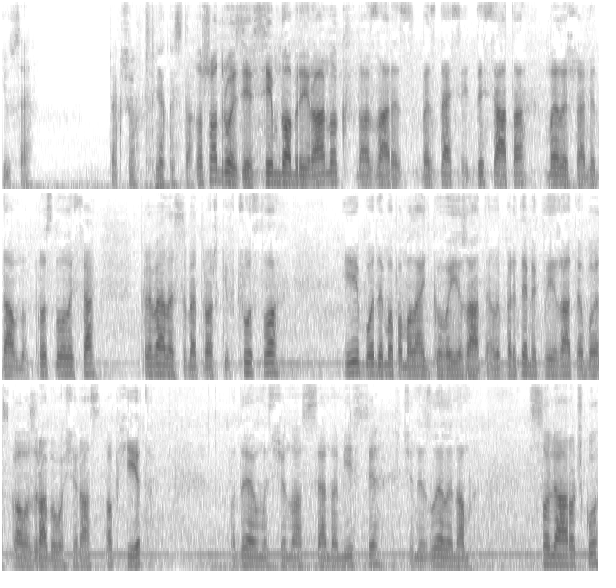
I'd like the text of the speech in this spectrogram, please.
і все. Так що, якось так. Ну що, друзі, всім добрий ранок. У нас зараз без 10, 10. Ми лише недавно проснулися, привели себе трошки в чувство і будемо помаленьку виїжджати. Але перед тим як виїжджати, обов'язково зробимо ще раз обхід. Подивимось, чи у нас все на місці, чи не злили нам солярочку,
